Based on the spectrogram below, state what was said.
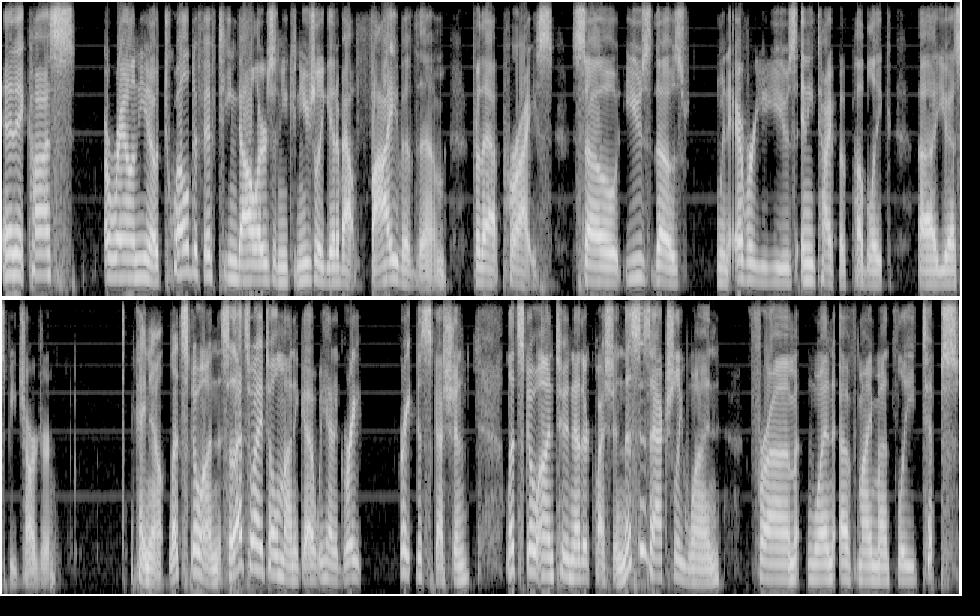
and it costs around, you know, 12 to 15 dollars and you can usually get about 5 of them for that price. So use those whenever you use any type of public uh, USB charger. Okay, now let's go on. So that's what I told Monica. We had a great, great discussion. Let's go on to another question. This is actually one from one of my monthly tips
